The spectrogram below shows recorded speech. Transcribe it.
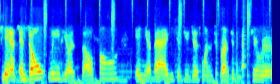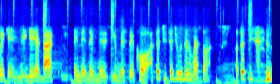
Yes, and don't leave your cell phone in your bag because you just wanted to run to the bathroom real quick and then get back, and then they miss, you missed their call. I thought you said you was in a restaurant. I thought you said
